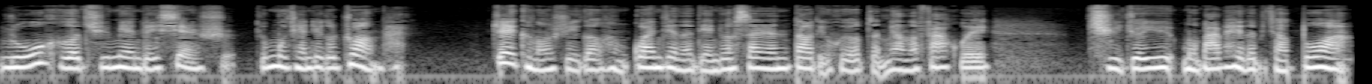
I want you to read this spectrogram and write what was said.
如何去面对现实？就目前这个状态，这可能是一个很关键的点。就三人到底会有怎么样的发挥，取决于姆巴佩的比较多啊。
